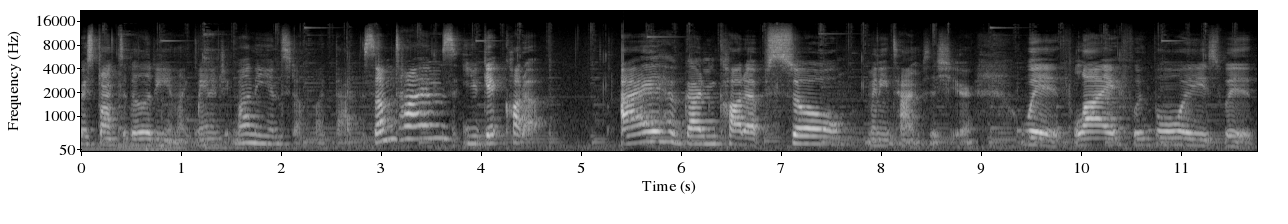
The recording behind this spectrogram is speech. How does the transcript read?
responsibility and like managing money and stuff like that. Sometimes you get caught up. I have gotten caught up so many times this year with life, with boys, with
